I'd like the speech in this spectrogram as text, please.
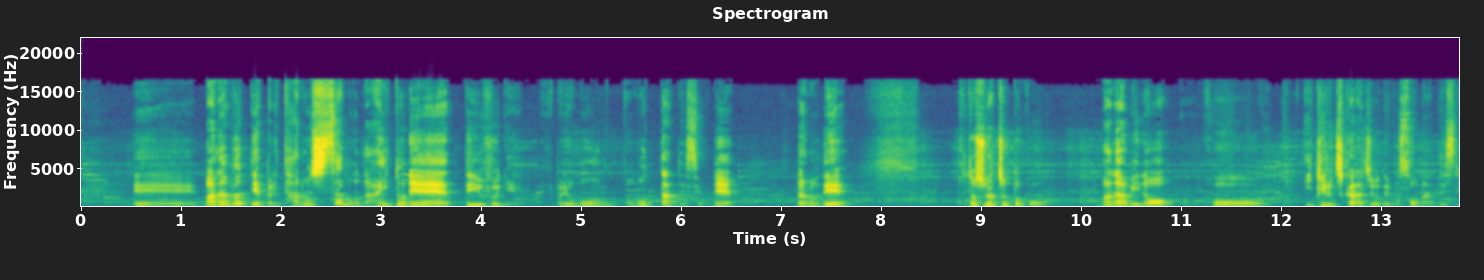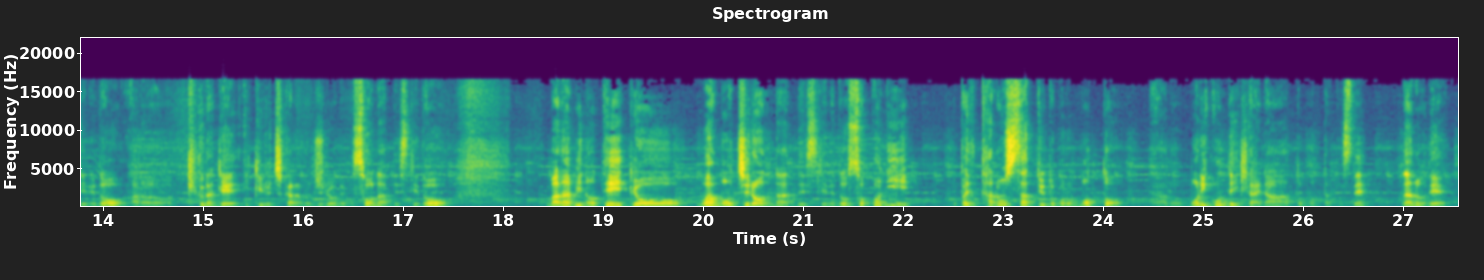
えー、学ぶってやっぱり楽しさもないとねっていうふうにやっぱり思う思ったんですよね。なので今年はちょっとこう学びのこう生きる力上でもそうなんですけれどあの聞くだけ生きる力の授業でもそうなんですけど学びの提供はもちろんなんですけれどそこにやっぱり楽しさっていうところをもっとあの盛り込んでいきたいなと思ったんですね。なので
